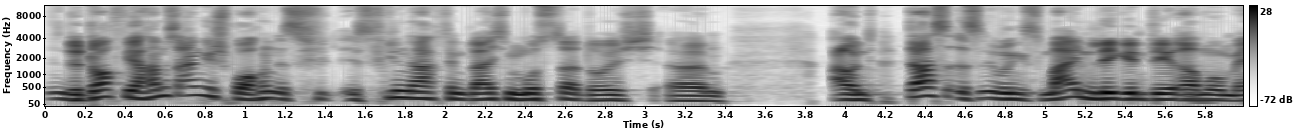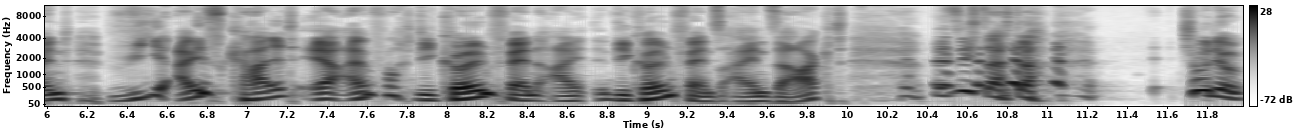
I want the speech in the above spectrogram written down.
Ne, Doch, wir haben es angesprochen, es fiel- es fiel nach dem gleichen Muster durch. Ähm, und das ist übrigens mein legendärer Moment, wie eiskalt er einfach die Köln-Fans einsagt. Als ich dachte, Entschuldigung,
